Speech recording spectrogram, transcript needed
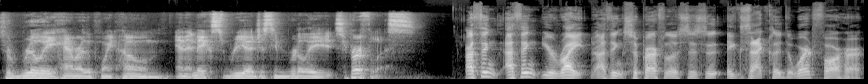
to really hammer the point home, and it makes Rhea just seem really superfluous. I think I think you're right. I think superfluous is exactly the word for her.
